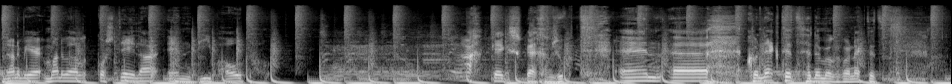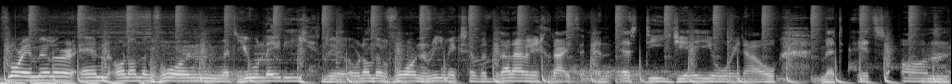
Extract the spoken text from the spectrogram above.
Daarna weer Manuel Costela en Deep Hope. Ah, kijk eens, ik krijg een bezoek. En uh, Connected, de nummer Connected. Florian Muller en Orlando Vorn met You Lady. De Orlando Vorn remix hebben we daarna weer gedraaid. En SDJ hoor je nou met It's On.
